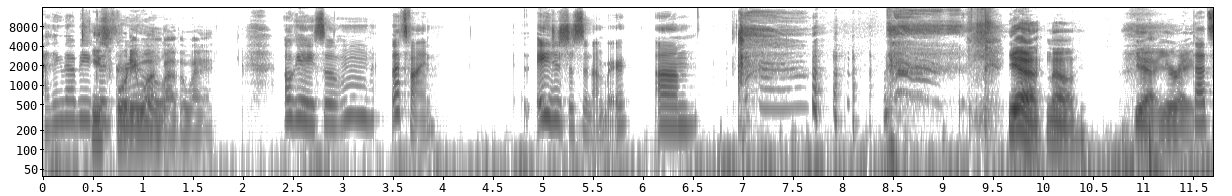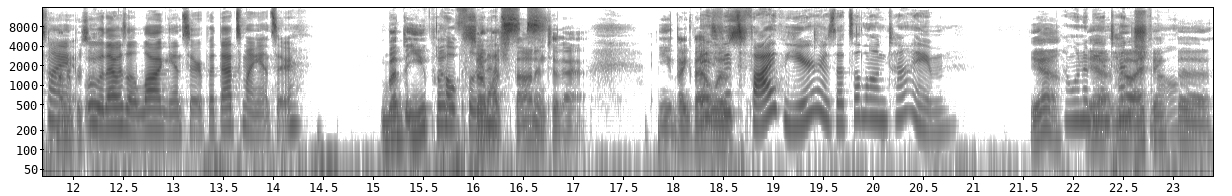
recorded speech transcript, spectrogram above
I think that'd be a He's 41 crew. by the way. Okay, so mm, that's fine. Age is just a number. Um, Yeah, no. Yeah, you're right. that's my. 100%. Ooh, that was a long answer, but that's my answer. But the, you put Hopefully so much thought into that. You- Like that if was it's five years, that's a long time. Yeah. I wanna be yeah, No, I think the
